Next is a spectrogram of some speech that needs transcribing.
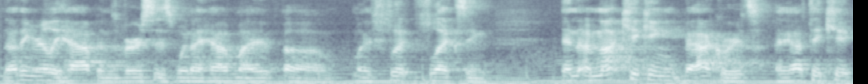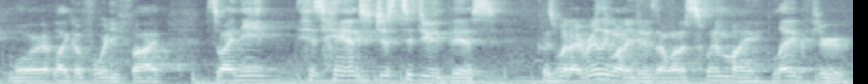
nothing really happens versus when I have my, um, my foot flexing. And I'm not kicking backwards. I have to kick more like a 45. So I need his hands just to do this. Because what I really want to do is I want to swim my leg through.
